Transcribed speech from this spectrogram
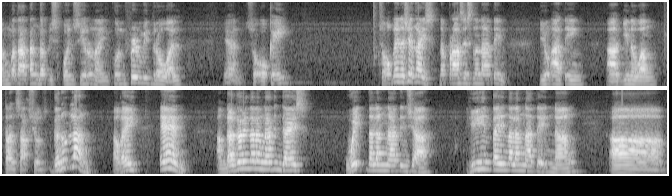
ang matatanggap is 0.09, confirm withdrawal. Yan. So, okay. So, okay na siya guys. Na-process na natin yung ating uh, ginawang transactions. Ganun lang. Okay? And, ang gagawin na lang natin guys, wait na lang natin siya. Hihintayin na lang natin ng uh, ah,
